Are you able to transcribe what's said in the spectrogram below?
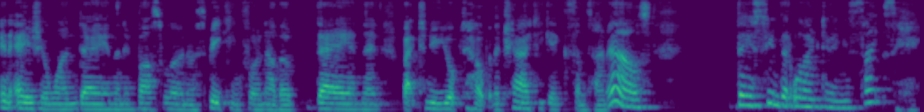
in Asia one day and then in Barcelona speaking for another day and then back to New York to help with a charity gig sometime else, they assume that all I'm doing is sightseeing.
